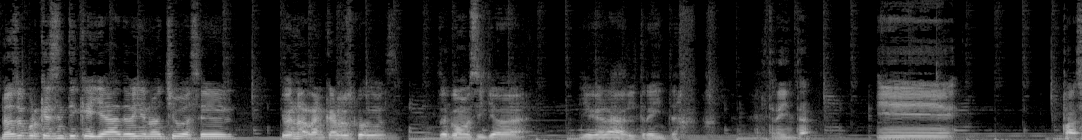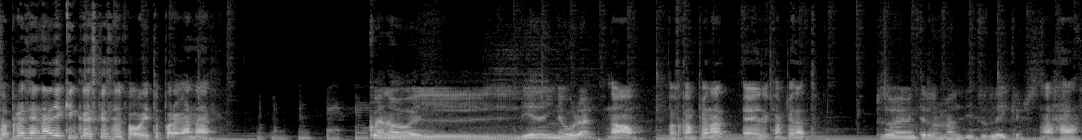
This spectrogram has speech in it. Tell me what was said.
No sé por qué sentí que ya de hoy en 8 iba a ser. Iban a arrancar los juegos. O sea, como si ya llegara al 30. el 30. Y para sorpresa de nadie, ¿quién crees que es el favorito para ganar? Cuando el día inaugural, No, los campeonatos, el campeonato. pues obviamente los malditos Lakers. Ajá.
